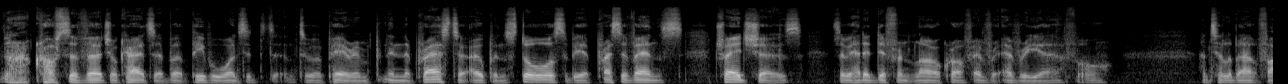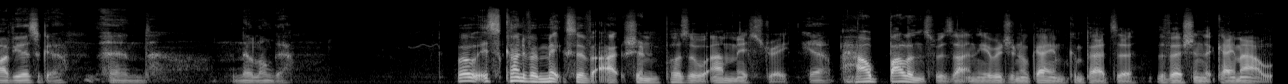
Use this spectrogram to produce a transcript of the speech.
Lara Croft's a virtual character, but people wanted to, to appear in, in the press, to open stores, to be at press events, trade shows. So we had a different Lara Croft every every year for until about five years ago, and no longer. Well, it's kind of a mix of action, puzzle, and mystery. Yeah. How balanced was that in the original game compared to the version that came out?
